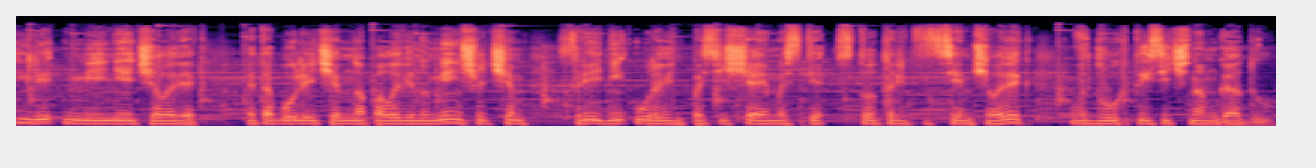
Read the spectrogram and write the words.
или менее человек – это более чем наполовину меньше, чем средний уровень посещаемости 137 человек в 2000 году.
